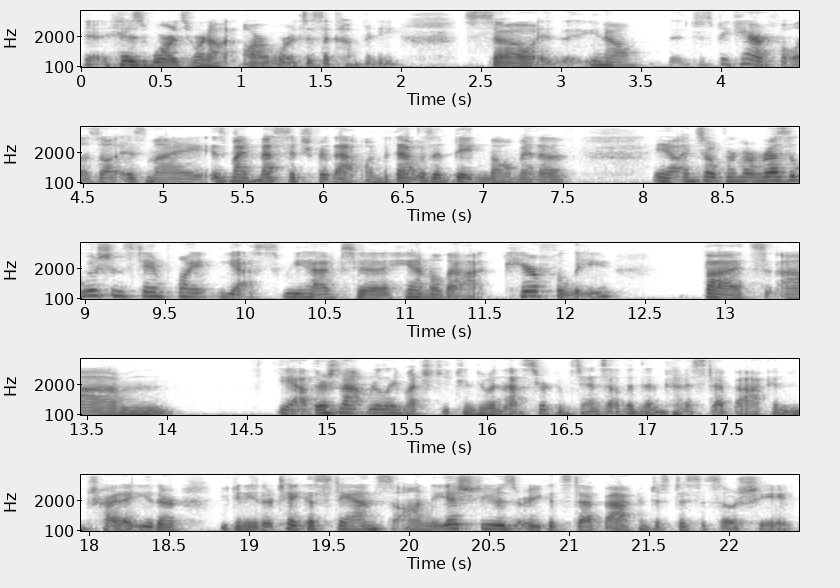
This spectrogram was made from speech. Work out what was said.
his words were not our words as a company. So, you know, just be careful is, is my, is my message for that one. But that was a big moment of, you know, and so from a resolution standpoint, yes, we had to handle that carefully, but, um, yeah, there's not really much you can do in that circumstance other than kind of step back and try to either you can either take a stance on the issues or you could step back and just disassociate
